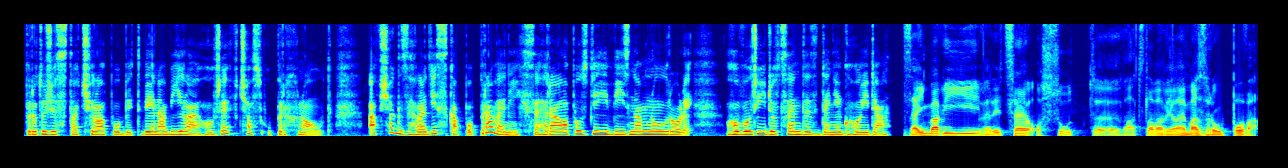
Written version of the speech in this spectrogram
protože stačila po bitvě na Bílé hoře včas uprchnout. Avšak z hlediska popravených se hrála později významnou roli, hovoří docent Zdeněk Hojda. Zajímavý velice osud eh, Václava Viléma z Roupova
